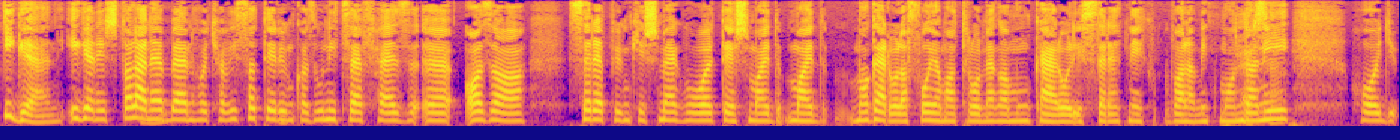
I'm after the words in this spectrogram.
Igen, igen, és talán uh-huh. ebben, hogyha visszatérünk az UNICEF-hez, az a szerepünk is megvolt, és majd, majd magáról a folyamatról, meg a munkáról is szeretnék valamit mondani, Persze. hogy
